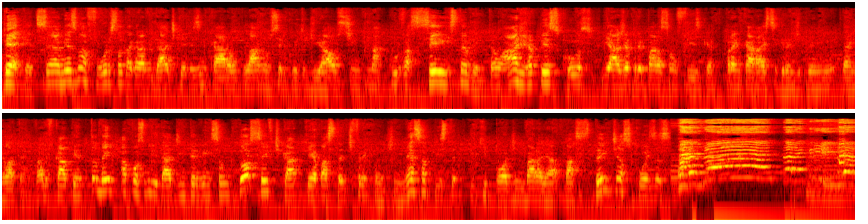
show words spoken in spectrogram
Beckett. É a mesma força da gravidade que eles encaram lá no circuito de Austin na curva 6 também. Então haja pescoço e haja preparação física para encarar esse grande prêmio da Inglaterra. Vale ficar atento também à possibilidade de intervenção do safety car, que é bastante frequente nessa pista e que pode embaralhar bastante as coisas. Para yeah.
